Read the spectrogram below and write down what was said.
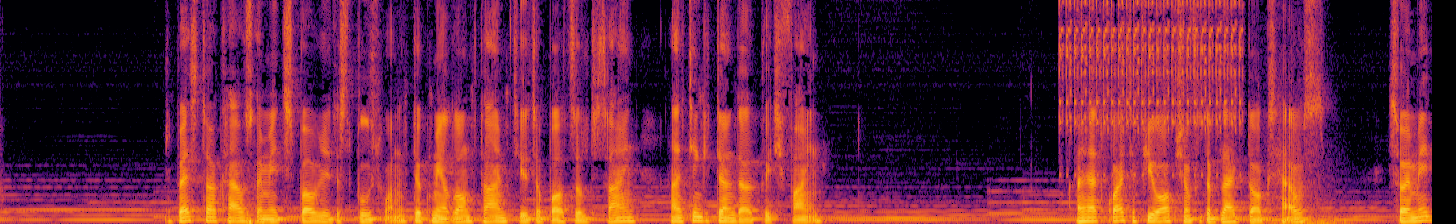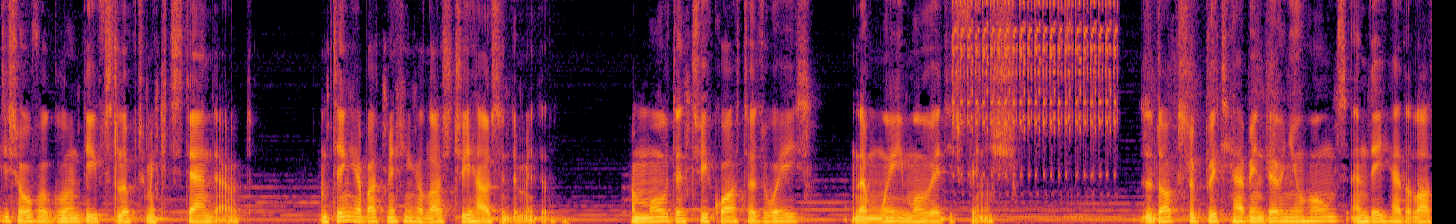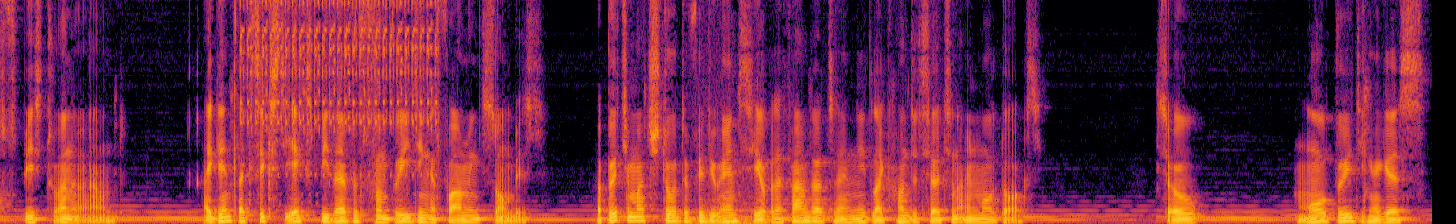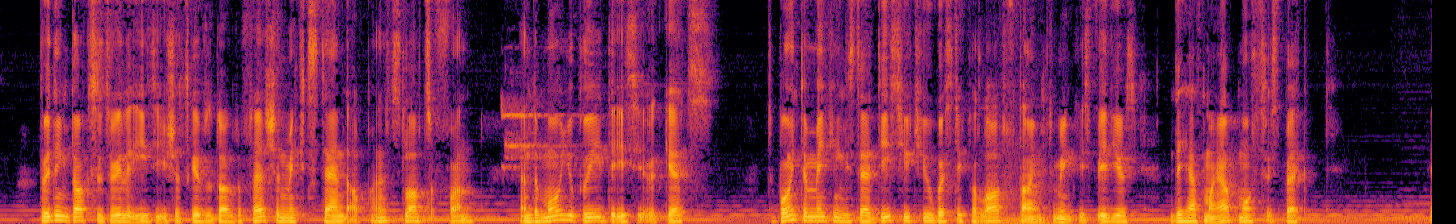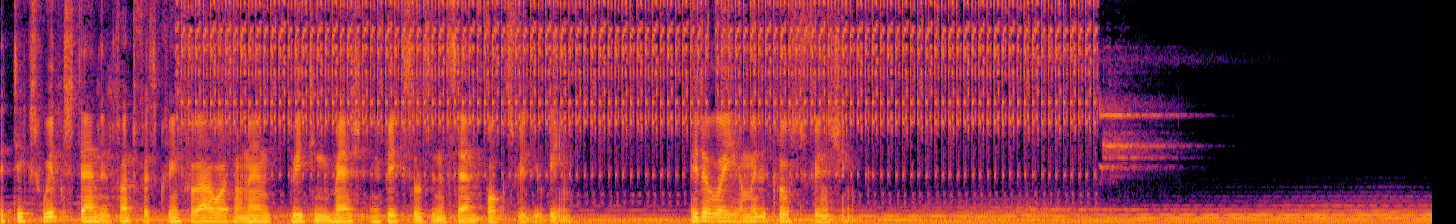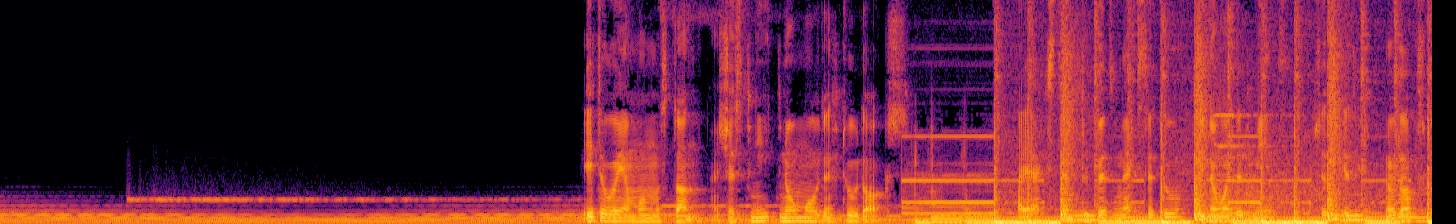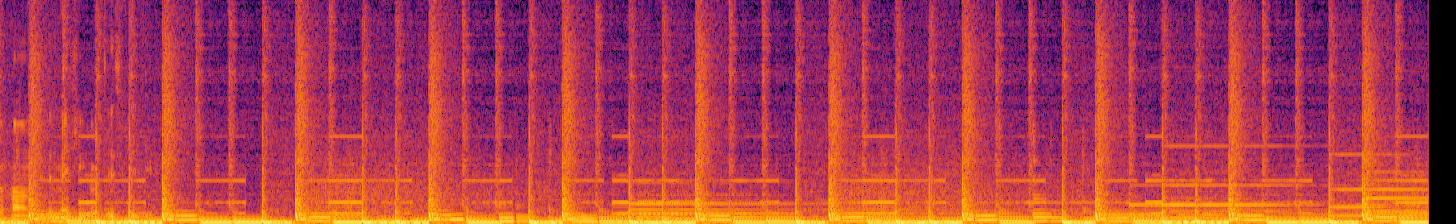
The best dark house I made is probably the spruce one. It took me a long time to use a puzzle design and I think it turned out pretty fine. I had quite a few options for the black dog's house, so I made these overgrown leaves look to make it stand out. I'm thinking about making a large tree house in the middle. I'm more than three quarters away and I'm way more ready to finish. The dogs look pretty happy in their new homes and they had a lot of space to run around. I gained like 60 XP levels from breeding and farming zombies. I pretty much thought the video ends here but I found out that I need like 139 more dogs. So, more breeding I guess. Breeding dogs is really easy, you just give the dog the flesh and make it stand up and it's lots of fun. And the more you breed the easier it gets. The point I'm making is that these YouTubers take a lot of time to make these videos and they have my utmost respect. It takes will to stand in front of a screen for hours on end beating imaginary pixels in a sandbox video game. Either way, I'm really close to finishing. Either way I'm almost done, I just need no more than two dogs. I accidentally bit an extra two, you know what that means? Just kidding, no dogs were harmed in the making of this video.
